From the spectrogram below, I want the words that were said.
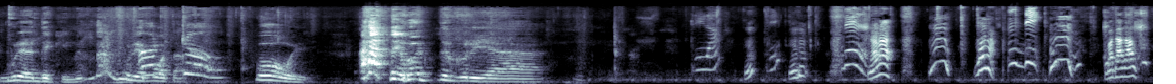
Guria daqui, não? Dá guria para botar. Foi. Ai, outro guria. Banana.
